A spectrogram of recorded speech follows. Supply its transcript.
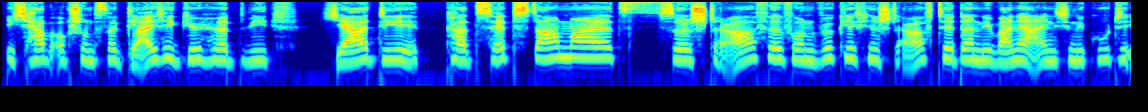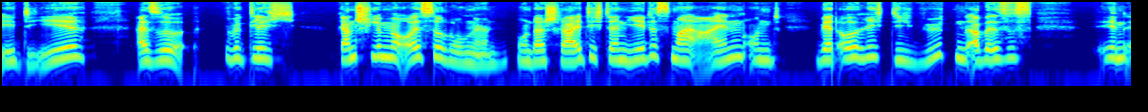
Ich habe auch schon Vergleiche gehört, wie ja, die KZs damals zur Strafe von wirklichen Straftätern, die waren ja eigentlich eine gute Idee. Also wirklich ganz schlimme Äußerungen. Und da schreite ich dann jedes Mal ein und werde auch richtig wütend. Aber es ist in,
